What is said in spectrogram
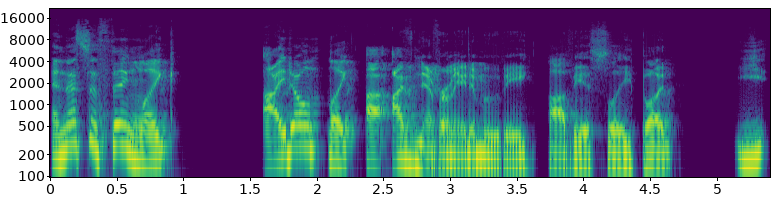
And that's the thing. Like, I don't like. I, I've never made a movie, obviously, but y-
